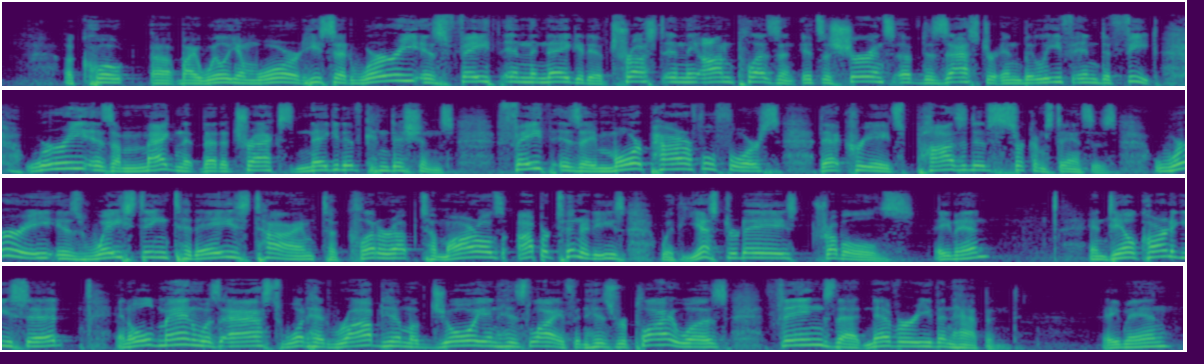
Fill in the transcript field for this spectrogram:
a quote uh, by William Ward. He said, Worry is faith in the negative, trust in the unpleasant, it's assurance of disaster and belief in defeat. Worry is a magnet that attracts negative conditions. Faith is a more powerful force that creates positive circumstances. Worry is wasting today's time to clutter up tomorrow's opportunities with yesterday's troubles. Amen? And Dale Carnegie said, An old man was asked what had robbed him of joy in his life, and his reply was, Things that never even happened. Amen.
